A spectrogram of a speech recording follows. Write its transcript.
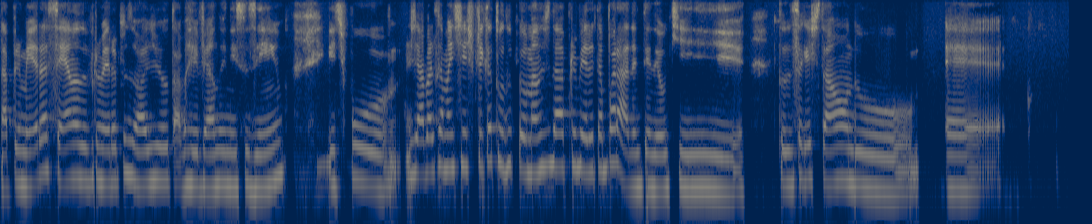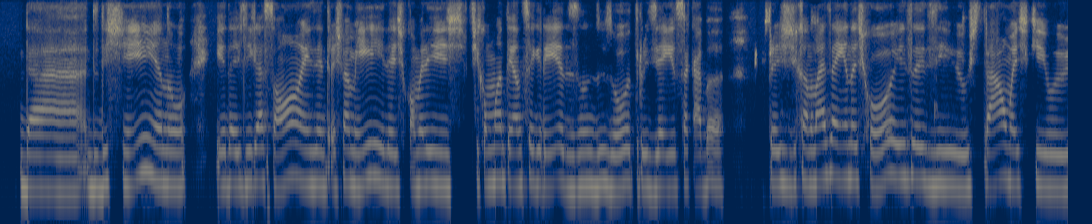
na primeira cena do primeiro episódio eu tava revendo o iníciozinho e, tipo, já basicamente explica tudo, pelo menos da primeira temporada, entendeu? Que toda essa questão do. É, da, do destino e das ligações entre as famílias, como eles ficam mantendo segredos uns dos outros, e aí isso acaba prejudicando mais ainda as coisas e os traumas que os,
